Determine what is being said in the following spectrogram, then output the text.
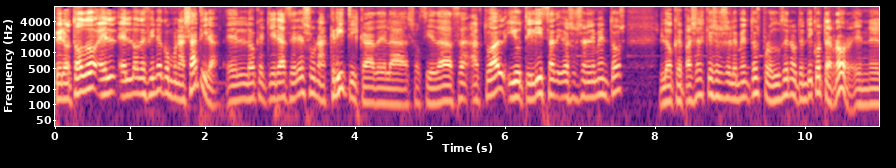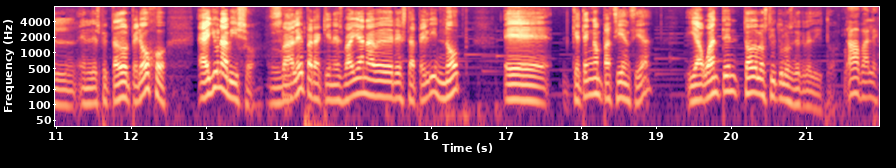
pero todo él, él lo define como una sátira. Él lo que quiere hacer es una crítica de la sociedad actual y utiliza diversos elementos. Lo que pasa es que esos elementos producen auténtico terror en el, en el espectador. Pero ojo, hay un aviso, ¿vale? Para quienes vayan a ver esta peli, no, eh, que tengan paciencia y aguanten todos los títulos de crédito. Ah, vale.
